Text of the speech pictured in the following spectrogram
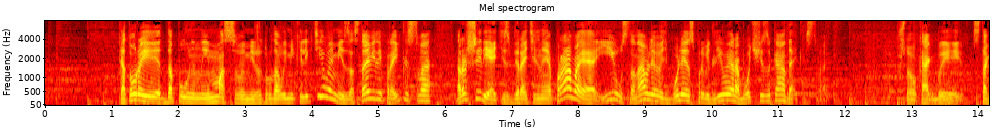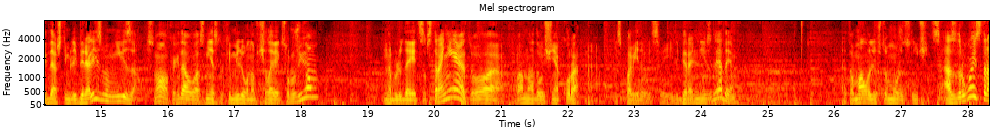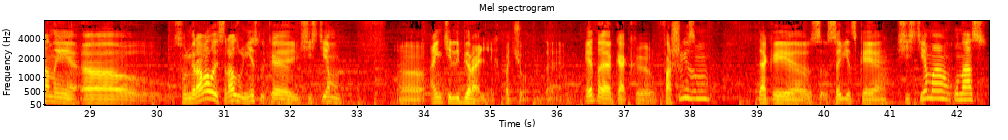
которые, дополненные массовыми же трудовыми коллективами, заставили правительство расширять избирательное право и устанавливать более справедливое рабочее законодательство. Что как бы с тогдашним либерализмом не вязалось. Но когда у вас несколько миллионов человек с ружьем наблюдается в стране, то вам надо очень аккуратно исповедовать свои либеральные взгляды. А то мало ли что может случиться. А с другой стороны, э, сформировалось сразу несколько систем э, антилиберальных, подчеркнуто. Это как э, фашизм, так и советская система у нас,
